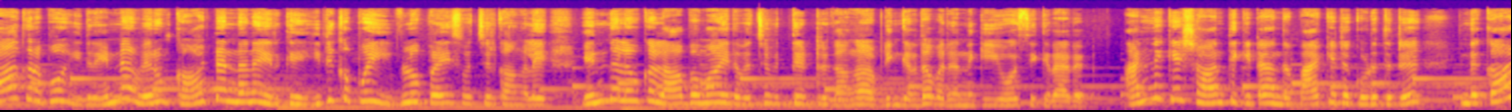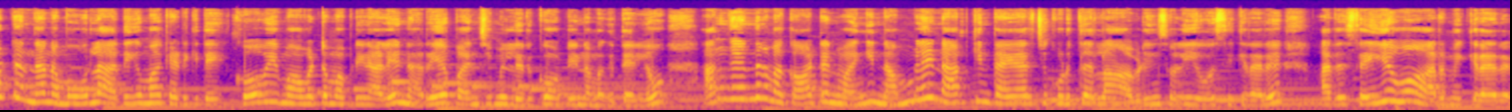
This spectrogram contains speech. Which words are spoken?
பார்க்குறப்போ இதில் என்ன வெறும் காட்டன் தானே இருக்கு? இதுக்கு போய் இவ்வளோ ப்ரைஸ் வச்சிருக்காங்களே. எந்த அளவுக்கு லாபமா இதை வச்சு வித்துட்டு இருக்காங்க? அப்படிங்கறத அவர் அன்னைக்கு யோசிக்கிறாரு. அன்னைக்கே சாந்தி கிட்ட அந்த பாக்கெட்டை கொடுத்துட்டு இந்த காட்டன் தான் நம்ம ஊர்ல அதிகமா கிடைக்குதே. கோவை மாவட்டம் அப்படின்னாலே நிறைய பஞ்சு மில் இருக்கும் அப்படின்னு நமக்கு தெரியும். அங்க அங்கேருந்து நம்ம காட்டன் வாங்கி நம்மளே நாப்கின் தயாரிச்சு கொடுத்துடலாம் அப்படின்னு சொல்லி யோசிக்கிறாரு. அதை செய்யவும் ஆரம்பிக்கிறாரு.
